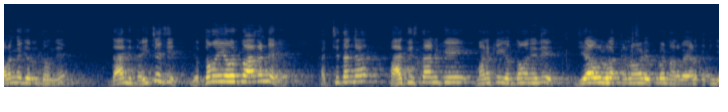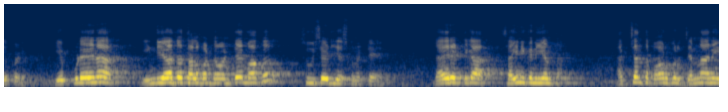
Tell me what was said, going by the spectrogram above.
బలంగా జరుగుతుంది. దాన్ని దయచేసి యుద్ధం అయ్యే వరకు ఆగండి. ఖచ్చితంగా పాకిస్తాన్కి మనకి యుద్ధం అనేది జియావుల్ హక్ అన్నవాడు ఎప్పుడో నలభై ఏళ్ళ క్రితం చెప్పాడు. ఎప్పుడైనా ఇండియాతో తలపడ్డం అంటే మాకు సూసైడ్ చేసుకున్నట్టే. డైరెక్ట్గా సైనిక నియంత. అత్యంత పవర్ఫుల్ జన్నాని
